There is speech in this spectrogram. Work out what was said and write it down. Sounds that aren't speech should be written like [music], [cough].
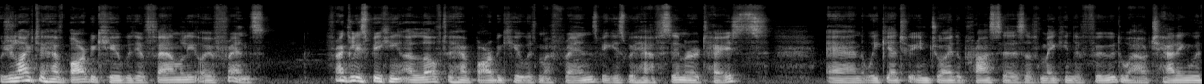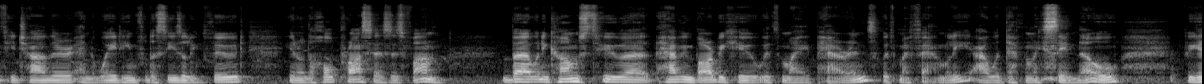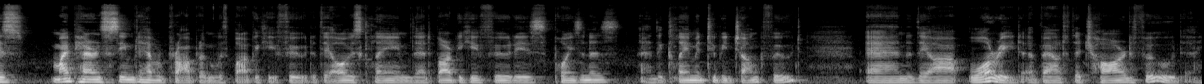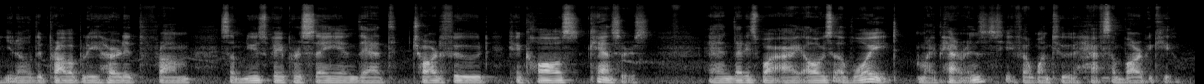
Would you like to have barbecue with your family or your friends? Frankly speaking, I love to have barbecue with my friends because we have similar tastes and we get to enjoy the process of making the food while chatting with each other and waiting for the sizzling food. You know, the whole process is fun. But when it comes to uh, having barbecue with my parents, with my family, I would definitely [laughs] say no because my parents seem to have a problem with barbecue food. They always claim that barbecue food is poisonous and they claim it to be junk food. And they are worried about the charred food. You know, they probably heard it from some newspapers saying that charred food can cause cancers. And that is why I always avoid my parents if I want to have some barbecue.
